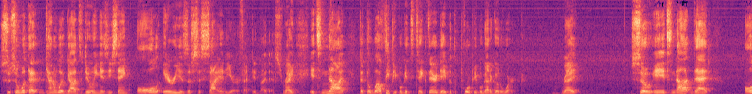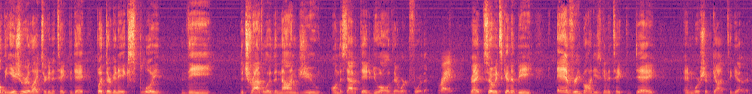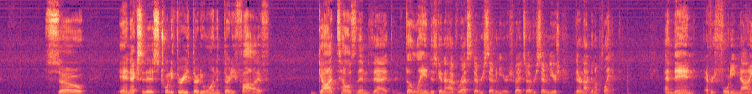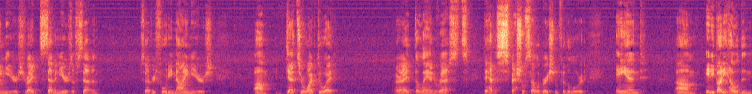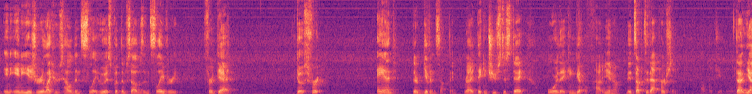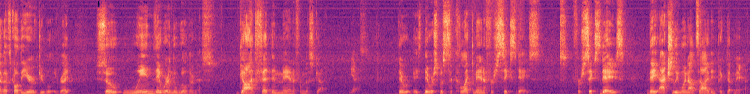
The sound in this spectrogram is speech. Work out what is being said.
So, so what that kind of what God's doing is He's saying all areas of society are affected by this, right? It's not that the wealthy people get to take their day, but the poor people got to go to work, right? So it's not that all the Israelites are going to take the day, but they're going to exploit the the traveler, the non-Jew, on the Sabbath day to do all of their work for them. right Right? So it's going to be everybody's going to take the day and worship God together. So in Exodus 23, 31, and 35, God tells them that the land is going to have rest every seven years, right? So every seven years, they're not going to plant. And then every 49 years, right? Seven years of seven. So every 49 years, um, debts are wiped away. All right, the land rests. They have a special celebration for the Lord, and um, anybody held in, in any Israelite who's held in sla- who has put themselves in slavery for debt goes free, and they're given something. Right? They can choose to stay, or they can go. Uh, you know, it's up to that person. Called the Jubilee. That yeah, that's called the year of jubilee, right? So when they were in the wilderness, God fed them manna from the sky. yes. They were they were supposed to collect manna for six days. For six days, they actually went outside and picked up manna.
